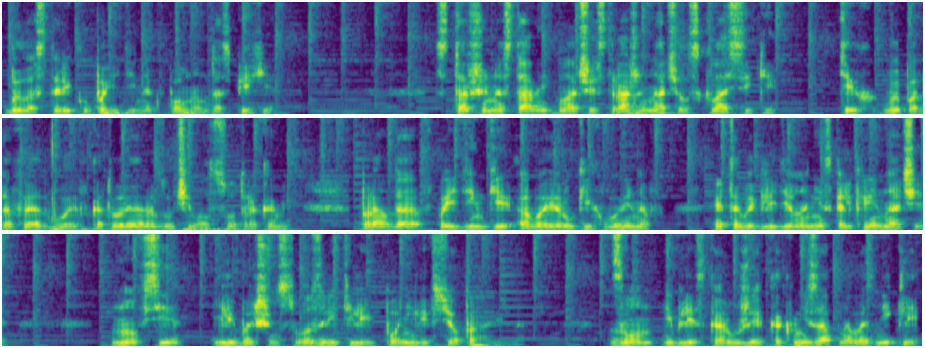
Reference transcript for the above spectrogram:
было старику поединок в полном доспехе. Старший наставник младшей стражи начал с классики, тех выпадов и отбоев, которые разучивал с отроками. Правда, в поединке обоеруких воинов это выглядело несколько иначе. Но все, или большинство зрителей, поняли все правильно. Звон и блеск оружия как внезапно возникли,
